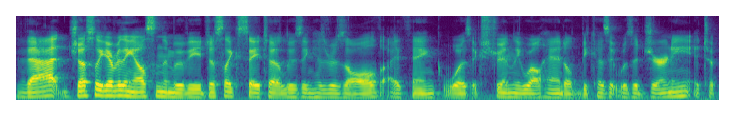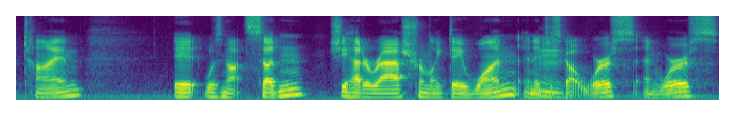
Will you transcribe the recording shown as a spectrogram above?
that, just like everything else in the movie, just like Seita losing his resolve, I think was extremely well handled because it was a journey. It took time. It was not sudden. She had a rash from like day one, and it just got worse and worse.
